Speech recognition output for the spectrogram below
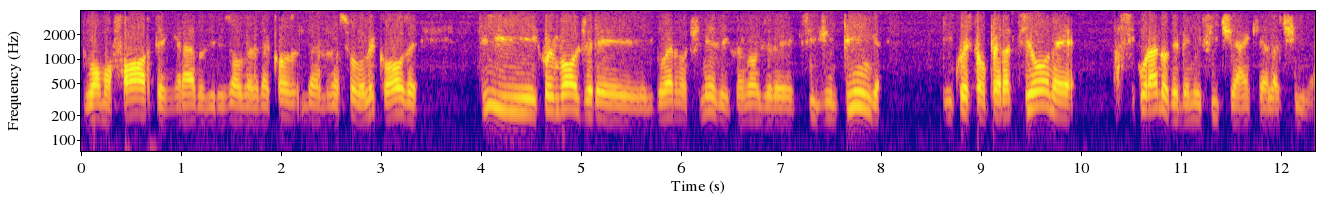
l'uomo forte in grado di risolvere da, cose, da, da solo le cose di coinvolgere il governo cinese, di coinvolgere Xi Jinping in questa operazione assicurando dei benefici anche alla Cina.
